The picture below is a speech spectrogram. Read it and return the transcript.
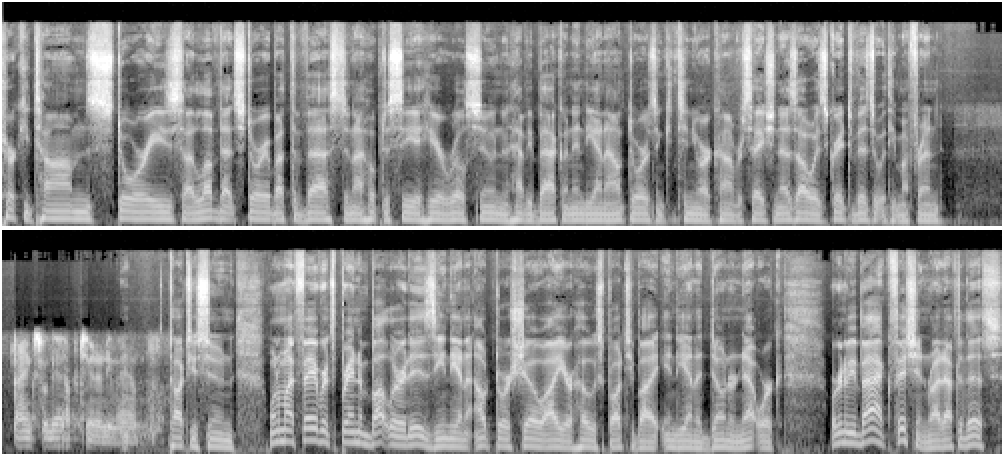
Turkey Tom's stories. I love that story about the vest, and I hope to see you here real soon and have you back on Indiana Outdoors and continue our conversation. As always, great to visit with you, my friend. Thanks for the opportunity, man. Talk to you soon. One of my favorites, Brandon Butler. It is the Indiana Outdoor Show. I, your host, brought to you by Indiana Donor Network. We're going to be back fishing right after this.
